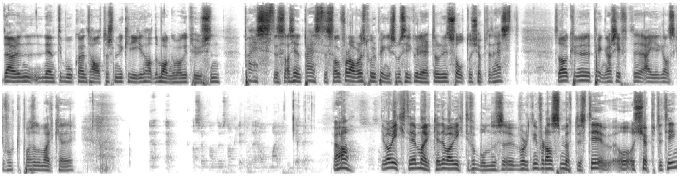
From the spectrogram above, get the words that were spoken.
Det er vel nevnt i boka en tater som under krigen hadde mange mange tusen på hestes, altså tjent på hestesalg, for da var det store penger som sirkulerte når de solgte og kjøpte en hest. Så da kunne penga skifte eier ganske fort på sånne markeder. Ja, ja, altså, kan du snakke litt om det, om markeder? Ja. De var viktige, Markedet var viktig for bondebefolkningen, for da møttes de og, og kjøpte ting.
